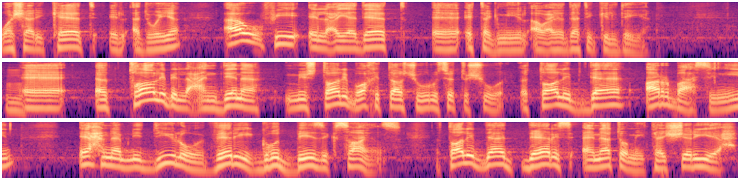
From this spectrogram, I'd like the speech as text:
وشركات الأدوية أو في العيادات آه، التجميل أو عيادات الجلدية. آه الطالب اللي عندنا مش طالب واخد ثلاث شهور وست شهور الطالب ده أربع سنين إحنا بنديله very good basic science الطالب ده دارس anatomy تشريح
